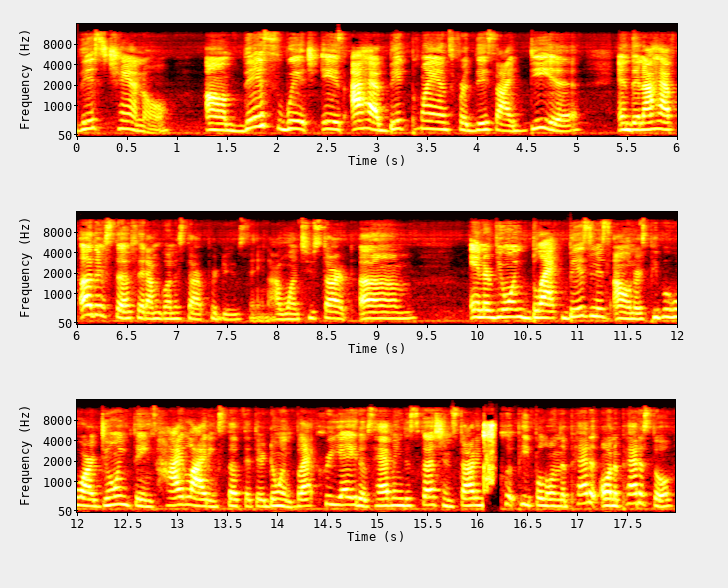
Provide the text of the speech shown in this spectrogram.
this channel um this which is i have big plans for this idea and then i have other stuff that i'm going to start producing. I want to start um interviewing black business owners people who are doing things highlighting stuff that they're doing black creatives having discussions starting to put people on the ped- on a pedestal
